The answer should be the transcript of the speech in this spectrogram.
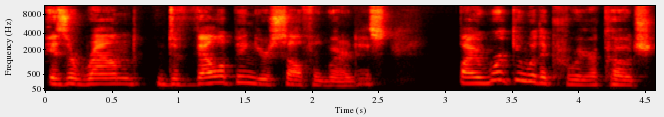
is around developing your self awareness. By working with a career coach,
